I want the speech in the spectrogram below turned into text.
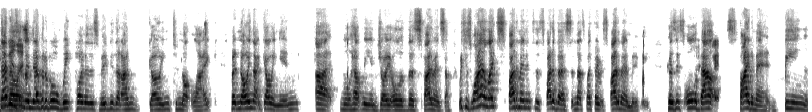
that is an inevitable weak point of this movie that I'm going to not like. But knowing that going in uh, will help me enjoy all of the Spider-Man stuff, which is why I like Spider-Man Into the Spider-Verse, and that's my favorite Spider-Man movie because it's all about Spider-Man being.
